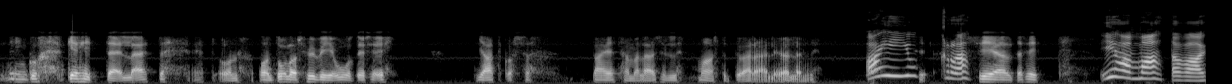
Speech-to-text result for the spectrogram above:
niin kuin kehitteillä, että, että on, on tulos hyviä uutisia jatkossa päijäthämäläisille maastopyöräilijöille. Niin Ai jukra! Sieltä sitten. Ihan mahtavaa.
